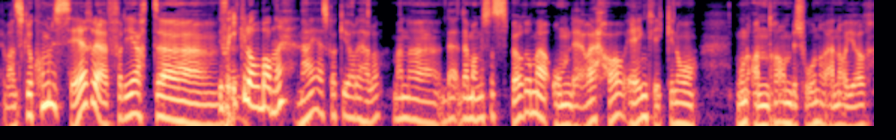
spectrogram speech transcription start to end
Det er vanskelig å kommunisere det, fordi at uh, Du får ikke lov å banne. Nei, jeg skal ikke gjøre det heller. Men uh, det, det er mange som spør meg om det, og jeg har egentlig ikke noe, noen andre ambisjoner enn å gjøre,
